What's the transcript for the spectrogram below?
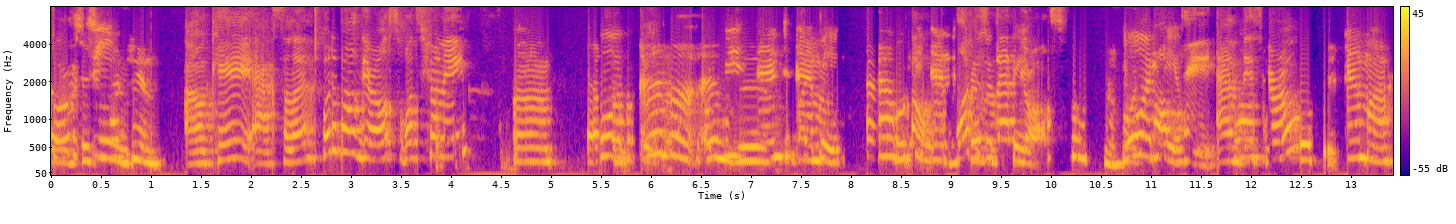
14. Okay, excellent. What about girls? What's your name? Um, Poppy. Emma and uh, and Emma. Oh, and what is that, girls? Poppy. Poppy. And this girl? Emma.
